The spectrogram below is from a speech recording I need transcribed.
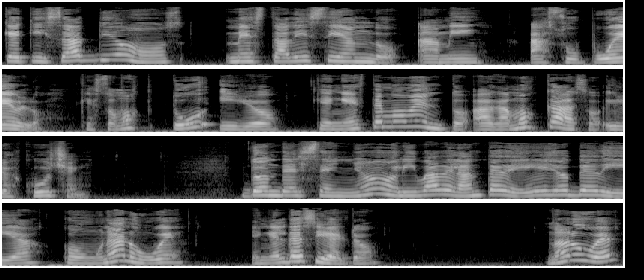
que quizás Dios me está diciendo a mí, a su pueblo, que somos tú y yo, que en este momento hagamos caso y lo escuchen. Donde el Señor iba delante de ellos de día con una nube en el desierto, una nube,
